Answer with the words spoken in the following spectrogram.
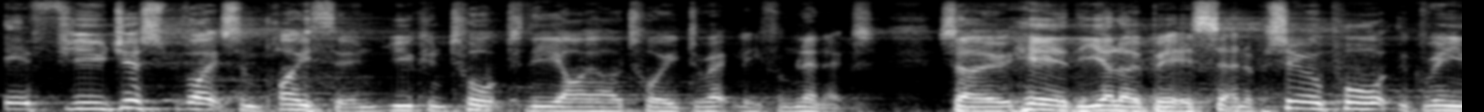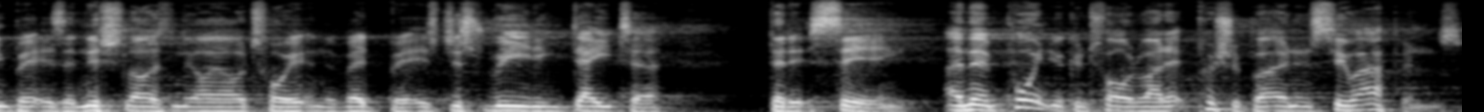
if you just write some Python, you can talk to the IR toy directly from Linux. So here, the yellow bit is setting up a serial port, the green bit is initializing the IR toy, and the red bit is just reading data that it's seeing. And then point your controller at it, push a button, and see what happens.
